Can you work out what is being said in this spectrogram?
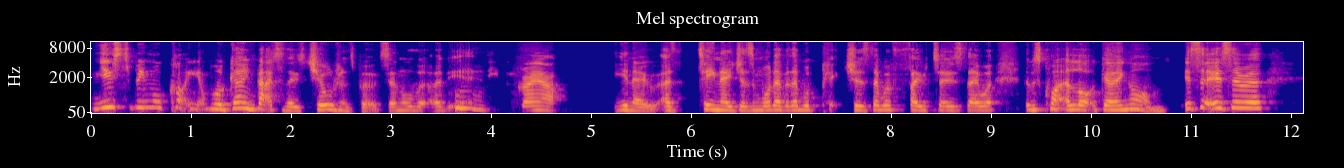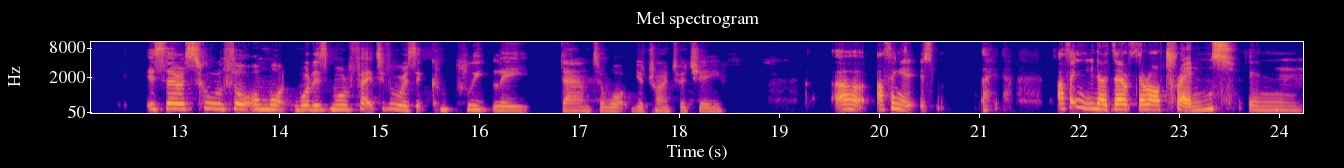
used to be more well going back to those children's books and all the mm. growing up you know as teenagers and whatever there were pictures there were photos there were there was quite a lot going on is there is there a is there a school of thought on what what is more effective or is it completely down to what you're trying to achieve? Uh, i think it's i think you know there there are trends in mm.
